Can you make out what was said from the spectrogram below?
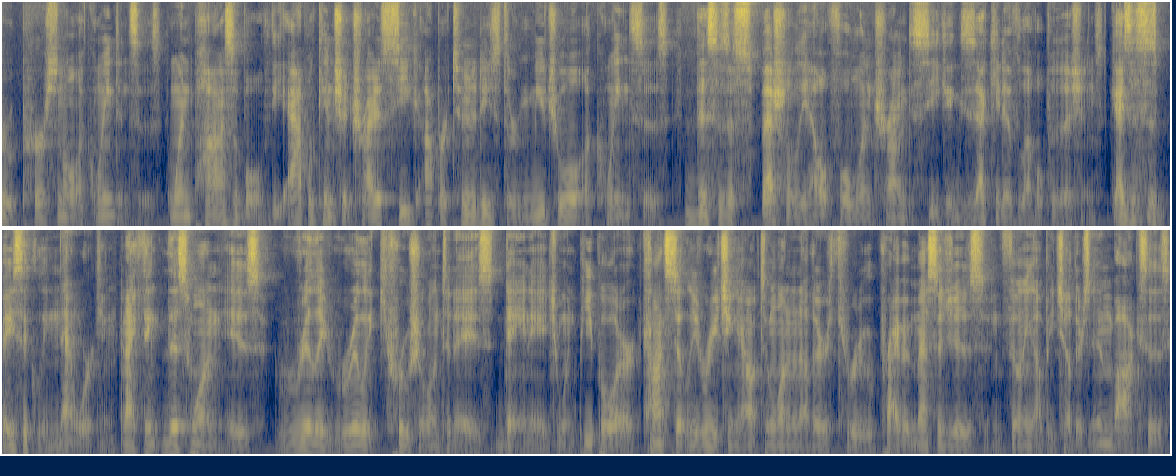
through personal acquaintances. When possible, the applicant should try to seek opportunities through mutual acquaintances. This is especially helpful when trying to seek executive level positions. Guys, this is basically networking, and I think this one is really, really crucial in today's day and age when people are constantly reaching out to one another through private messages and filling up each other's inboxes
